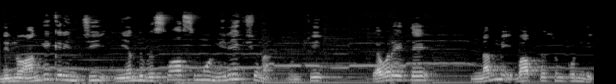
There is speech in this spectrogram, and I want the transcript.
నిన్ను అంగీకరించి నీ అందు విశ్వాసము నిరీక్షణ ఉంచి ఎవరైతే నమ్మి బాప్తిసం పొంది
